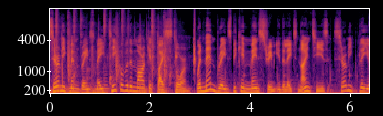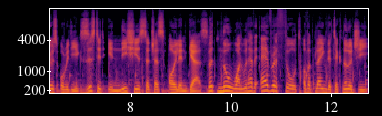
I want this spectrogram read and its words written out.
ceramic membranes may take over the market by storm. When membranes became mainstream in the late 90s, ceramic players already existed in niches such as oil and gas, but no one would have ever thought of applying the technology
